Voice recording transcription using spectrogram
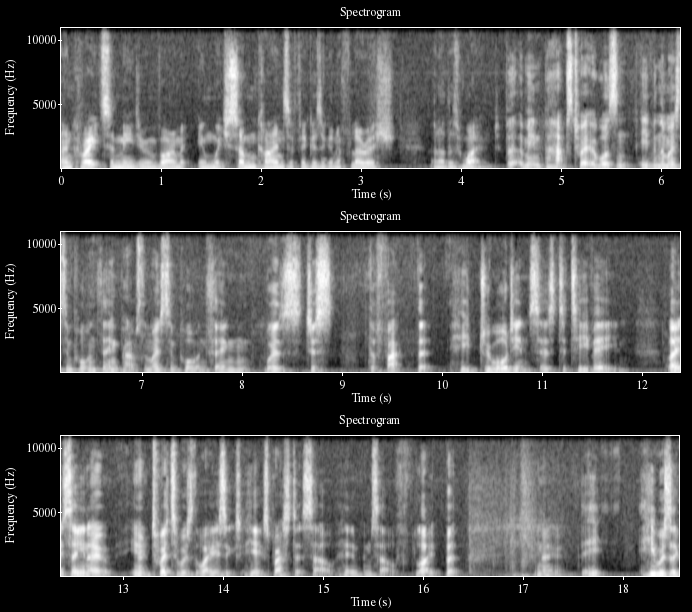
and creates a media environment in which some kinds of figures are going to flourish and others won't. But I mean, perhaps Twitter wasn't even the most important thing. Perhaps the most important thing was just the fact that he drew audiences to TV. Like, so you know, you know, Twitter was the way he expressed itself himself. Like, but you know, he he was a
